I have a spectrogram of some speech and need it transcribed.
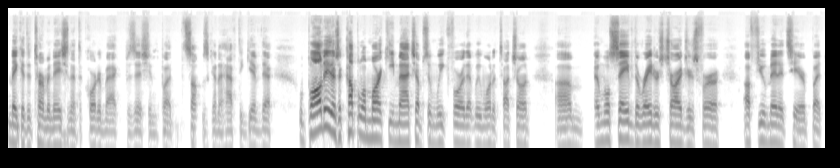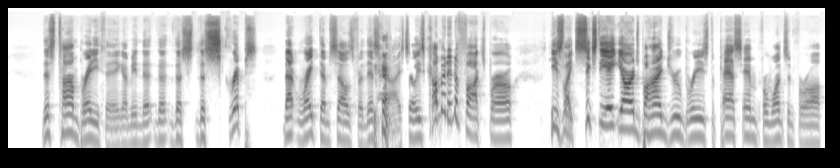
make a determination at the quarterback position, but something's going to have to give there. Well, Baldy, there's a couple of marquee matchups in Week Four that we want to touch on, um, and we'll save the Raiders Chargers for a few minutes here. But this Tom Brady thing, I mean, the the the the scripts that write themselves for this guy. so he's coming into Foxborough. He's like 68 yards behind Drew Brees to pass him for once and for all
